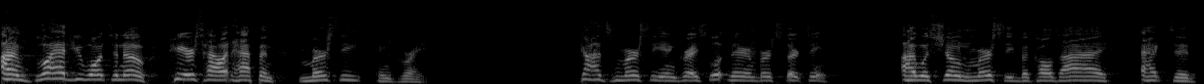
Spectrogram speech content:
I'm glad you want to know. Here's how it happened mercy and grace. God's mercy and grace. Look there in verse 13. I was shown mercy because I acted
